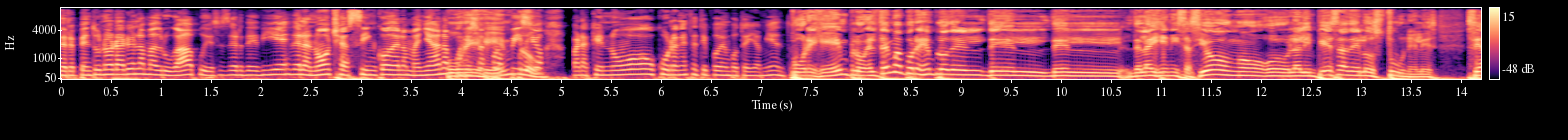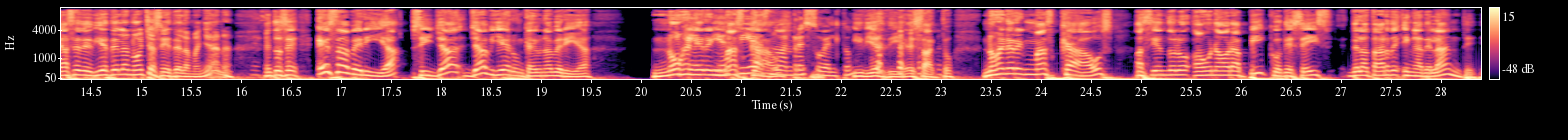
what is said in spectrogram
De repente un horario en la madrugada pudiese ser de 10 de la noche a 5 de la mañana, por, eso es propicio para que no ocurran este tipo de embotellamientos. Por ejemplo, el tema, por ejemplo, del, del, del de la higienización o, la limpieza de los túneles se hace de 10 de la noche a 6 de la mañana. Entonces, esa avería, si ya, ya vieron que hay una avería, no generen más caos. no han resuelto. Y 10 días, exacto. No generen más caos haciéndolo a una hora pico, de 6 de la tarde en adelante.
